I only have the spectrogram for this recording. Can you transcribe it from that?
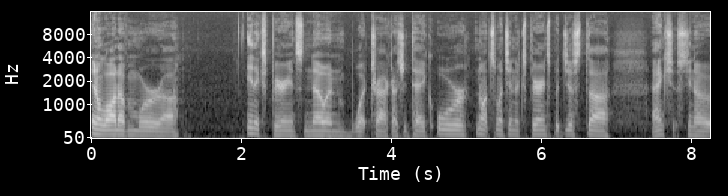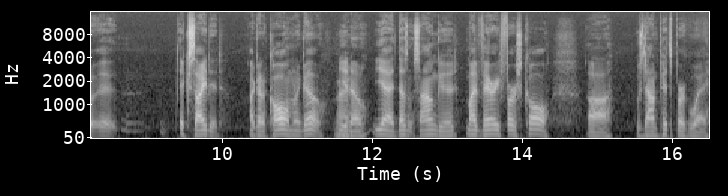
And a lot of them were uh, inexperienced, knowing what track I should take, or not so much inexperienced, but just uh, anxious. You know, uh, excited. I got a call. I'm gonna go. You know, yeah, it doesn't sound good. My very first call uh, was down Pittsburgh way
